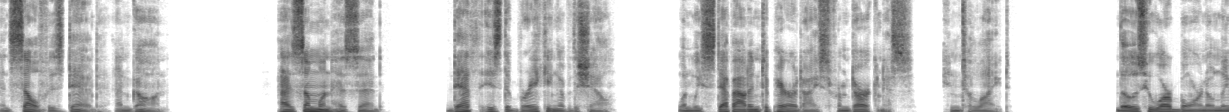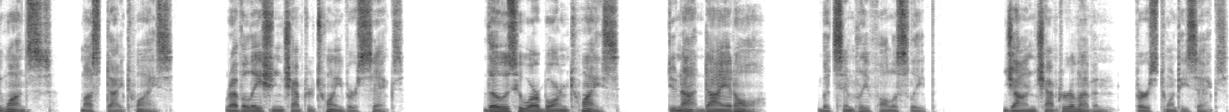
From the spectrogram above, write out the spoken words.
and self is dead and gone. As someone has said, death is the breaking of the shell, when we step out into paradise from darkness into light. Those who are born only once must die twice. Revelation chapter 20 verse 6. Those who are born twice do not die at all but simply fall asleep. John chapter 11, verse 26.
